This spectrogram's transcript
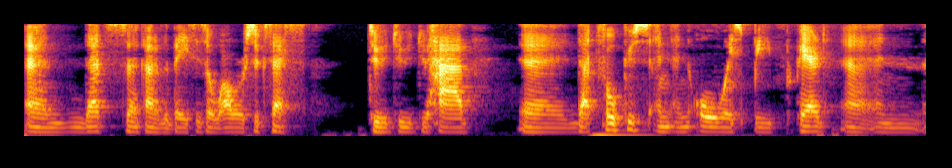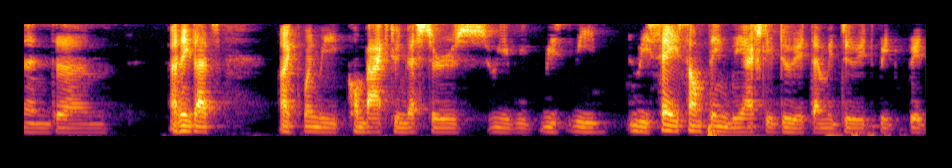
and that's uh, kind of the basis of our success. To to to have uh, that focus and and always be prepared uh, and and um, I think that's like when we come back to investors we we we we, we say something we actually do it and we do it with with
